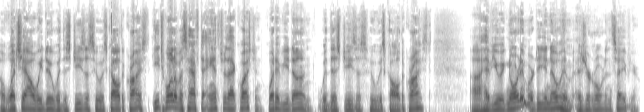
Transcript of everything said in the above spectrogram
Uh, what shall we do with this Jesus who is called the Christ? Each one of us have to answer that question. What have you done with this Jesus who is called the Christ? Uh, have you ignored him or do you know him as your Lord and Savior?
